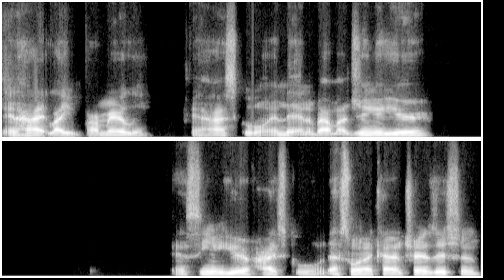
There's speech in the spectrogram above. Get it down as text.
in high, like primarily in high school, and then about my junior year and senior year of high school, that's when I kind of transitioned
